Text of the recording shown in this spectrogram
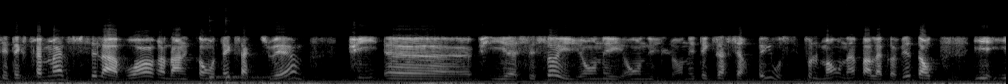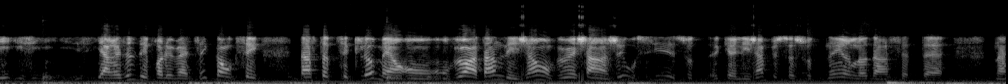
C'est extrêmement difficile à avoir dans le contexte actuel. Puis, puis c'est ça, on est, on est, on est exacerbé aussi tout le monde hein, par la COVID. Donc, il, il en résulte des problématiques. Donc, c'est dans cette optique-là, mais on, veut entendre les gens, on veut échanger aussi, que les gens puissent se soutenir là, dans cette euh, dans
